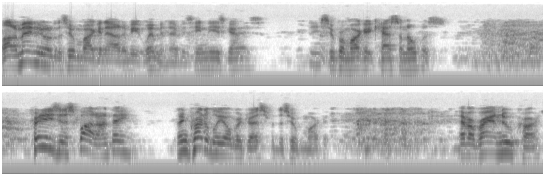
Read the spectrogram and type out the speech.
A lot of men go to the supermarket now to meet women. Have you seen these guys? The supermarket Casanovas. Pretty easy to spot, aren't they? Incredibly overdressed for the supermarket. Have a brand new cart.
